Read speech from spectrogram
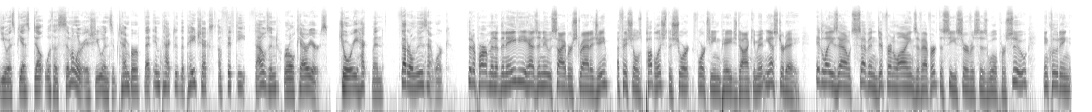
USPS dealt with a similar issue in September that impacted the paychecks of 50,000 rural carriers. Jory Heckman, Federal News Network. The Department of the Navy has a new cyber strategy. Officials published the short 14 page document yesterday. It lays out seven different lines of effort the sea services will pursue, including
